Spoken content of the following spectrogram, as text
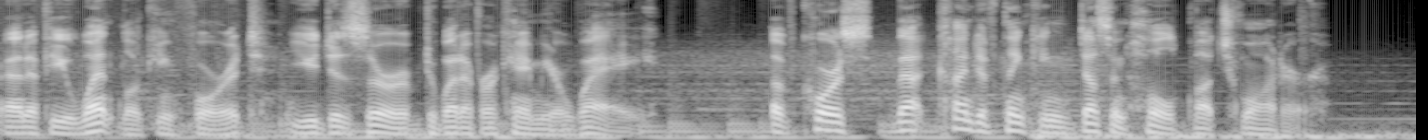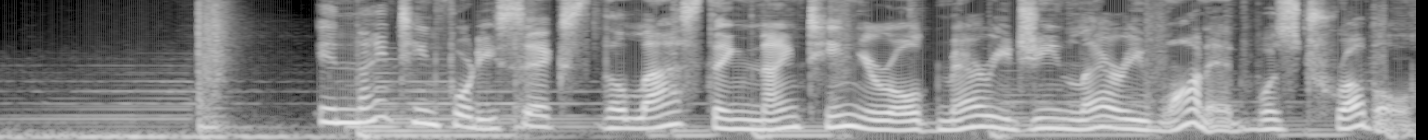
And if you went looking for it, you deserved whatever came your way. Of course, that kind of thinking doesn't hold much water. In 1946, the last thing 19 year old Mary Jean Larey wanted was trouble.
